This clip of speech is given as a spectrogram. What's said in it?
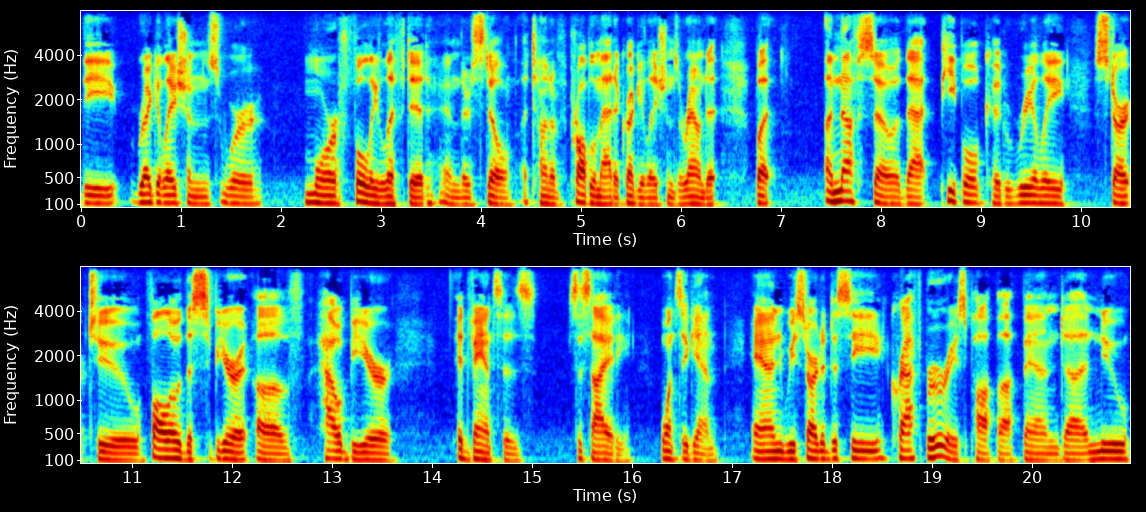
the regulations were more fully lifted, and there's still a ton of problematic regulations around it, but enough so that people could really start to follow the spirit of how beer advances society once again. And we started to see craft breweries pop up and uh, new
